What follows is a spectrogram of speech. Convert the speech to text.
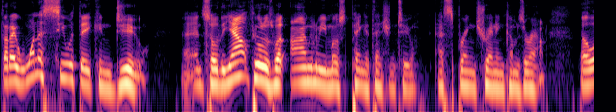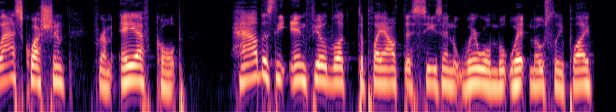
that I want to see what they can do. And so the outfield is what I'm going to be most paying attention to as spring training comes around. The last question from AF Colt How does the infield look to play out this season? Where will Whit mostly play?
